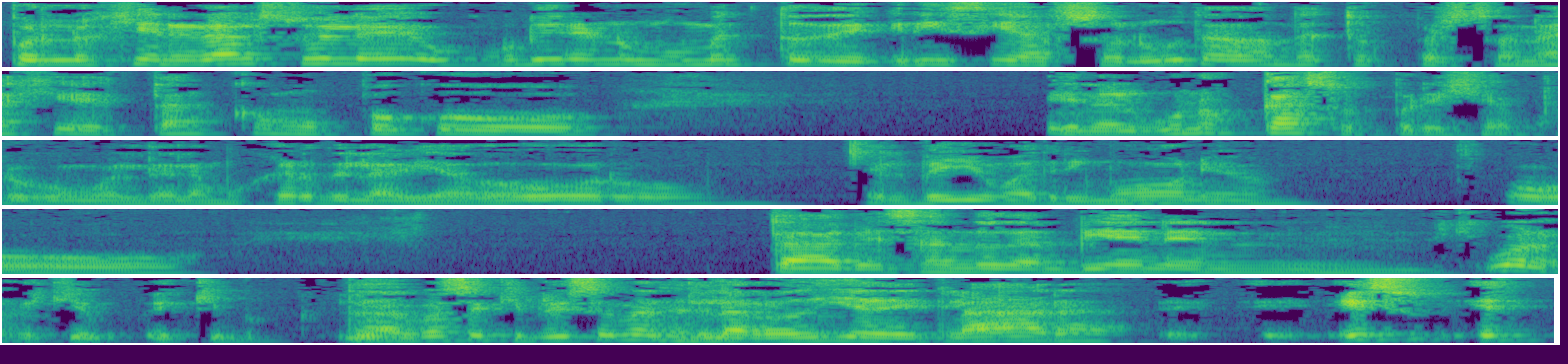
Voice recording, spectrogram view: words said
Por lo general suele ocurrir en un momento de crisis absoluta donde estos personajes están como un poco en algunos casos, por ejemplo, como el de la mujer del aviador o el bello matrimonio, o estaba pensando también en... Bueno, es que, es que lo que pasa es que precisamente... En la rodilla de Clara. Eh, es, es-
